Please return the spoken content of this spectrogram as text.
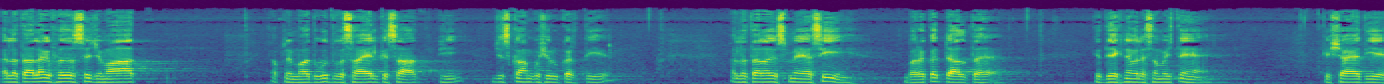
اللہ تعالیٰ کے فضل سے جماعت اپنے محدود وسائل کے ساتھ بھی جس کام کو شروع کرتی ہے، اللہ تعالیٰ اس میں ایسی برکت ڈالتا ہے کہ دیکھنے والے سمجھتے ہیں کہ شاید یہ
